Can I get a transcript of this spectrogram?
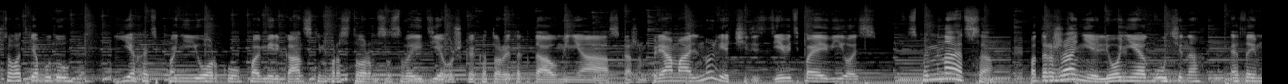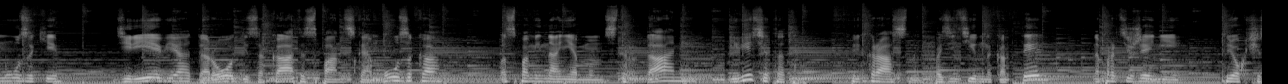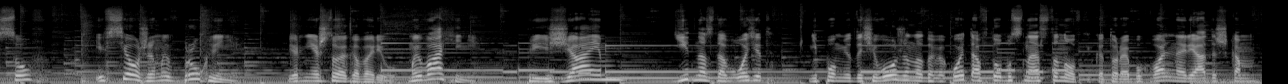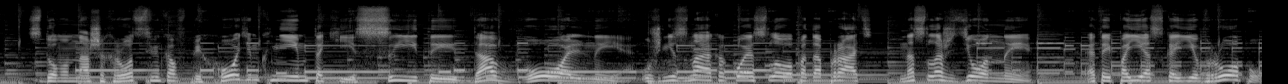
что вот я буду ехать по Нью-Йорку, по американским просторам со своей девушкой, которая тогда у меня, скажем, прямо, ну, лет через 9 появилась. Вспоминается подражание Лени Агутина этой музыки. Деревья, дороги, закат, испанская музыка, воспоминания об Амстердаме и весь этот прекрасный позитивный коктейль на протяжении трех часов. И все же мы в Бруклине. Вернее, что я говорю? Мы в Ахине. Приезжаем, гид нас довозит, не помню до чего же, но до какой-то автобусной остановки, которая буквально рядышком с домом наших родственников. Приходим к ним, такие сытые, довольные. Уж не знаю, какое слово подобрать. Наслажденные этой поездкой в Европу.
